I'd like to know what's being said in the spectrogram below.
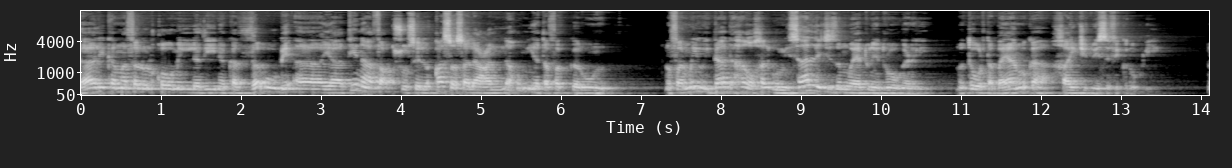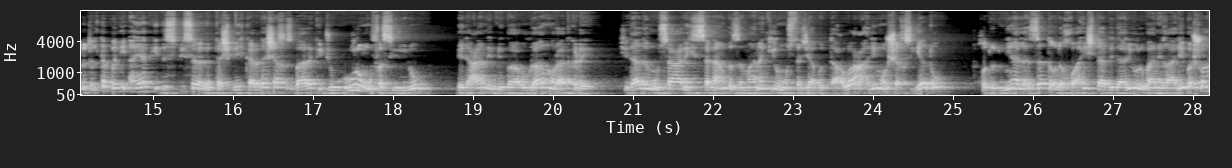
ذلك مثل القوم الذين كذبوا بآياتنا فاقصص القصص لعلهم يتفكرون نو فرمای وی دا د هغو خلکو مثال دی چې زموږ آیاتونه درو ګڼلي نو ته ورته بیان وکړه ښایي چې دوی څه فکر وکړي نو دلته په دې آیات کې د سپي سره د تشبیه کرده شخص باره کې جمهور مفسرینو بلعام ابن باعوره مراد کړی چې دا د موسی علیه السلام په زمانه کې یو مستجاب الدعوه عالم او شخصیت و خو د دنیا لذت او د خواهش تابعداري ور باندې غالبه شوه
